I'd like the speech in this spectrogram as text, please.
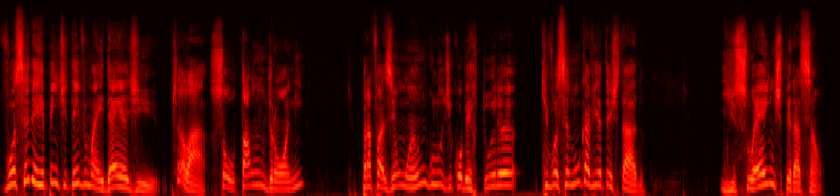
Você de repente teve uma ideia de, sei lá, soltar um drone para fazer um ângulo de cobertura que você nunca havia testado. Isso é inspiração.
